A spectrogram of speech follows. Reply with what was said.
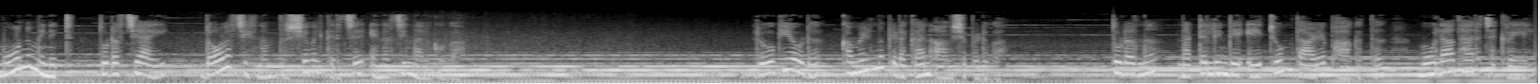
മൂന്ന് മിനിറ്റ് തുടർച്ചയായി ഡോളർ ചിഹ്നം ദൃശ്യവൽക്കരിച്ച് എനർജി നൽകുക. രോഗിയോട് കമിഴ്ന്നു കിടക്കാൻ ആവശ്യപ്പെടുക. തുടർന്ന് നട്ടെല്ലിന്റെ ഏറ്റവും താഴെ ഭാഗത്ത് മൂലാധാര ചക്രയിൽ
